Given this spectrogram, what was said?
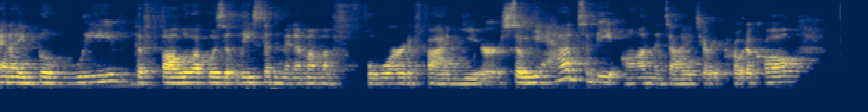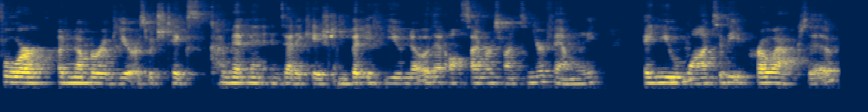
And I believe the follow up was at least a minimum of four to five years. So you had to be on the dietary protocol for a number of years, which takes commitment and dedication. But if you know that Alzheimer's runs in your family and you mm-hmm. want to be proactive,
